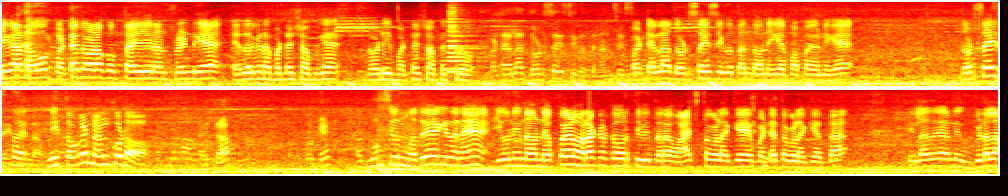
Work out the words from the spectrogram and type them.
ಈಗ ನಾವು ಬಟ್ಟೆ ತೊಗೊಳಕ್ಕೆ ಹೋಗ್ತಾ ಇದೀವಿ ನನ್ನ ಫ್ರೆಂಡ್ಗೆ ಎದುರುಗಡೆ ಬಟ್ಟೆ ಶಾಪ್ಗೆ ನೋಡಿ ಬಟ್ಟೆ ಶಾಪ್ ಹೆಸರು. ಬಟ್ಟೆ ಎಲ್ಲ ದೊಡ್ಡ ಸೈಜ್ ಸಿಗುತ್ತೆ ನನ್ನ ಸೈಜ್ ಬಟ್ ಎಲ್ಲ ದೊಡ್ಡ ಸೈಜ್ ಸಿಗುತ್ತಂತ ಅವನಿಗೆ ಪಾಪ ಇವನಿಗೆ. ದೊಡ್ಡ ಸೈಜ್ ನೀ ತಗೊಂಡು ನಂಗೆ ಕೊಡು. ಆಯ್ತಾ? ಓಕೆ ಅದು ಮುಗಿಸಿ ಇವನು ಮದುವೆ ಆಗಿದ್ದಾನೆ. ಇವನಿಗೆ ನಾವು ನೆಪ್ಪ ಹೇಳಿ ಹೊರ ಕರ್ಕೊ ಬರ್ತೀವಿ ಈ ಥರ ವಾಚ್ ತೊಗೊಳಕ್ಕೆ ಬಟ್ಟೆ ತೊಗೊಳಕ್ಕೆ ಅಂತ. ಇಲ್ಲಾಂದ್ರೆ ಅವ್ನಿಗೆ ಬಿಡಲ್ಲ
